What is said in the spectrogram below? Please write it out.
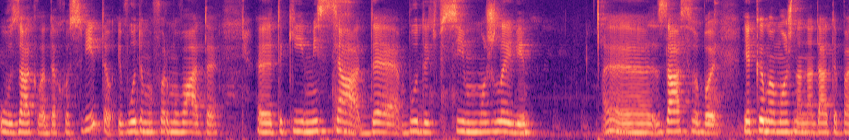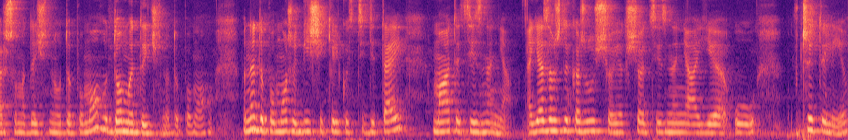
у закладах освіти, і будемо формувати такі місця, де будуть всім можливі е, засоби, якими можна надати першу медичну допомогу, домедичну допомогу, вони допоможуть більшій кількості дітей мати ці знання. А я завжди кажу, що якщо ці знання є у вчителів,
